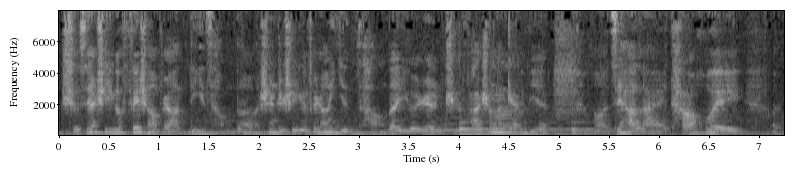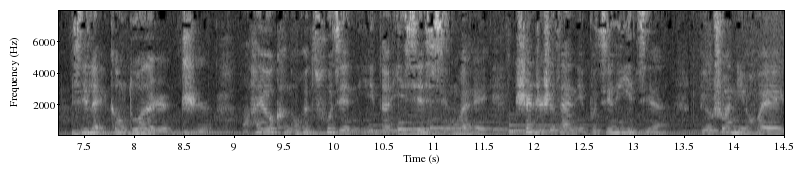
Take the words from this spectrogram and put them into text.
首先是一个非常非常底层的，甚至是一个非常隐藏的一个认知发生了改变，呃，接下来它会呃积累更多的认知，啊、它有可能会促进你的一些行为，甚至是在你不经意间，比如说你会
